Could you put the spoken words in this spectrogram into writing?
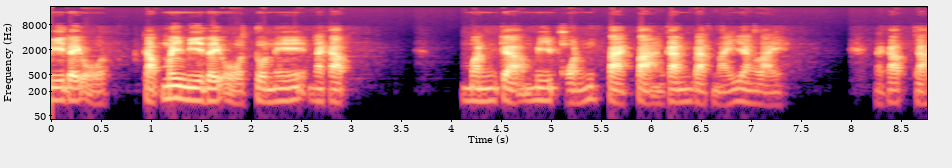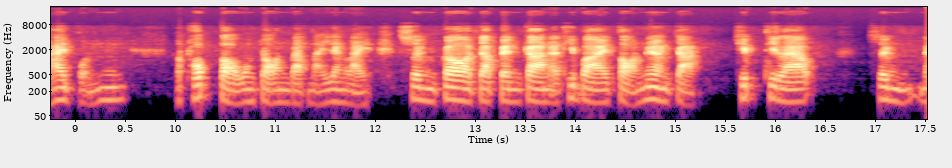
มีไดโอดกับไม่มีไดโอดตัวนี้นะครับ มันจะมีผลแตกต่างกันแบบไหนอย่างไรนะครับ จะให้ผลกระทบต่อวงจรแบบไหนอย่างไร ซึ่งก็จะเป็นการอธิบายต่อเนื่องจาก คลิปที่แล้ว ซึ่งใน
